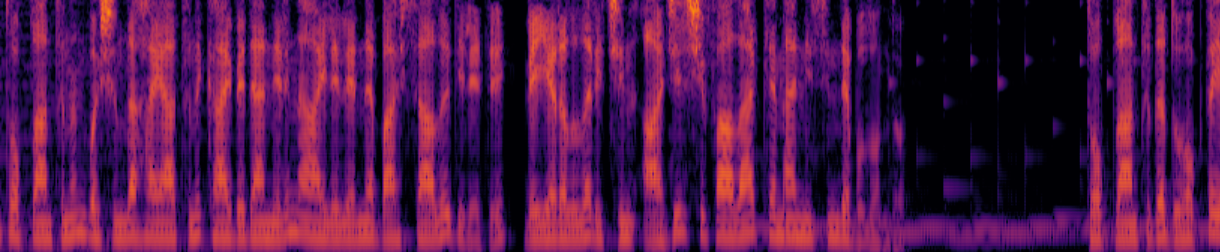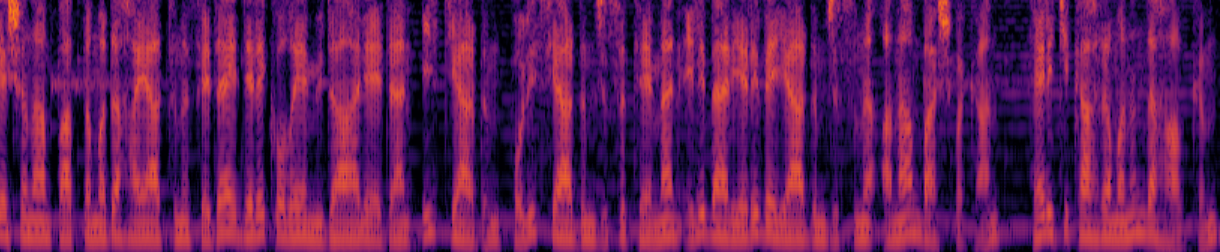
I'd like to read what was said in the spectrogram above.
toplantının başında hayatını kaybedenlerin ailelerine başsağlığı diledi ve yaralılar için acil şifalar temennisinde bulundu. Toplantıda Duhok'ta yaşanan patlamada hayatını feda ederek olaya müdahale eden ilk yardım polis yardımcısı Teğmen Eli Beryeri ve yardımcısını anan başbakan, her iki kahramanın da halkın,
